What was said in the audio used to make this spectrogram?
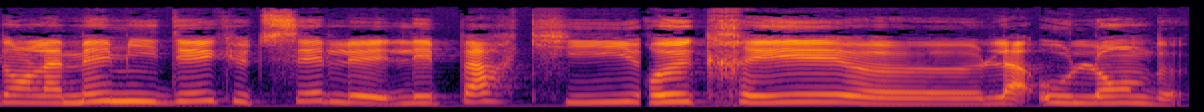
dans la même idée que tu sais les, parcs qui recréent euh, la Hollande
